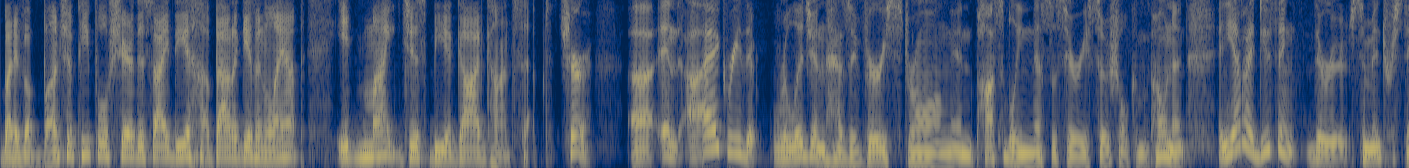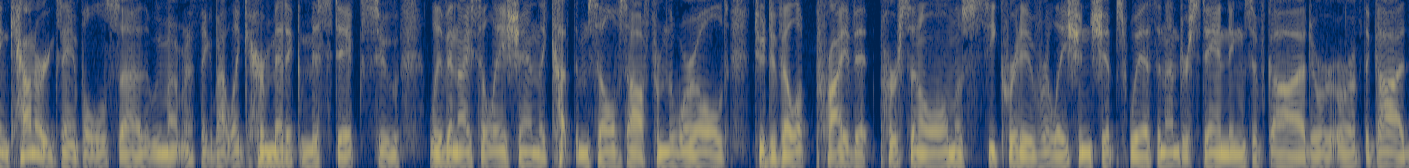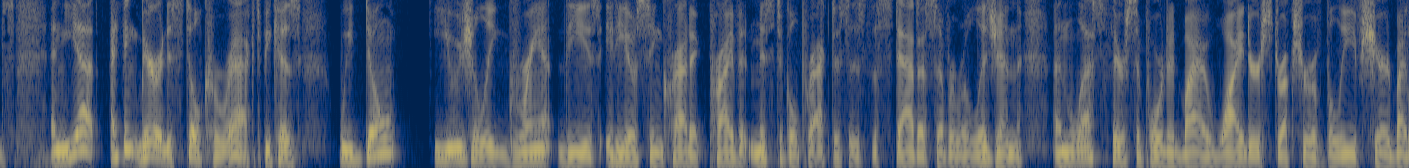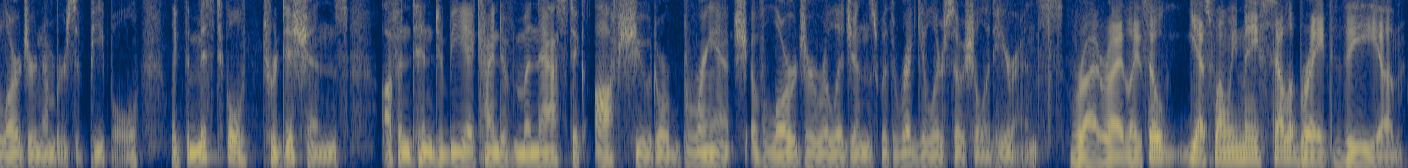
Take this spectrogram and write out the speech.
But if a bunch of people share this idea about a given lamp, it might just be a God concept. Sure. Uh, and I agree that religion has a very strong and possibly necessary social component. And yet, I do think there are some interesting counterexamples uh, that we might want to think about, like Hermetic mystics who live in isolation. They cut themselves off from the world to develop private, personal, almost secretive relationships with and understandings of God or, or of the gods. And yet, I think Barrett is still correct because we don't usually grant these idiosyncratic private mystical practices the status of a religion unless they're supported by a wider structure of belief shared by larger numbers of people. Like the mystical traditions often tend to be a kind of monastic offshoot or branch of larger religions with regular social adherents. Right, right. Like so, yes. While we may celebrate the um,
